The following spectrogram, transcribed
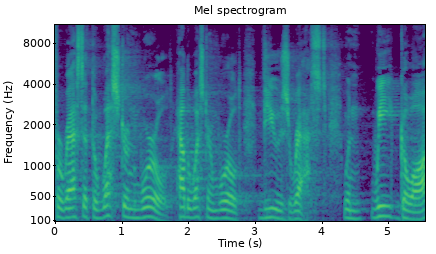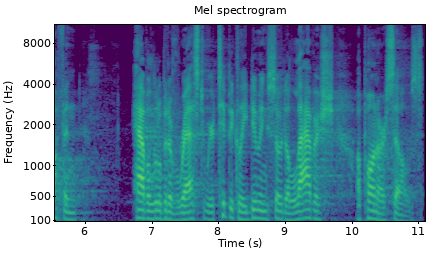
for rest at the Western world, how the Western world views rest. When we go off and have a little bit of rest, we're typically doing so to lavish upon ourselves.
